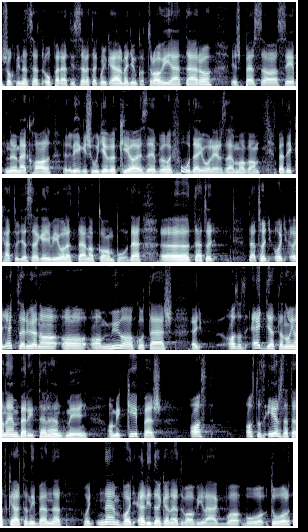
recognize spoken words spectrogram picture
sok mindent szeretem, operát is szeretek, mondjuk elmegyünk a Traviátára, és persze a szép nő meghal, végig is úgy jövök ki a ezéből, hogy fú, de jól érzem magam. Pedig hát ugye szegény Violettának kampó. De, ö, tehát, hogy, tehát, hogy, hogy, hogy egyszerűen a, a, a műalkotás egy, az az egyetlen olyan emberi teremtmény, ami képes azt, azt az érzetet kelteni benned, hogy nem vagy elidegenedve a világtól,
